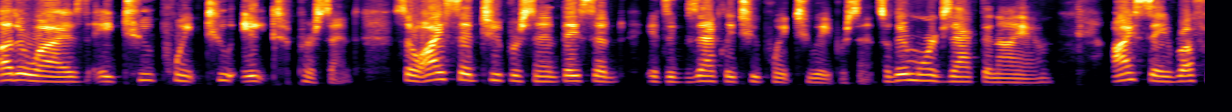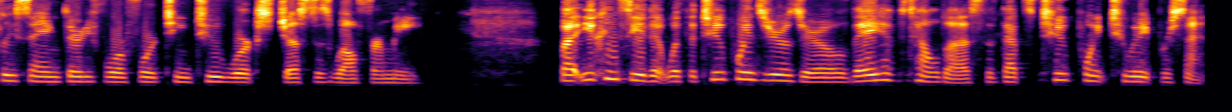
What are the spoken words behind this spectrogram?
otherwise a 2.28%. So I said 2%, they said it's exactly 2.28%. So they're more exact than I am. I say roughly saying 34.14.2 works just as well for me. But you can see that with the 2.00, they have told us that that's 2.28%.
